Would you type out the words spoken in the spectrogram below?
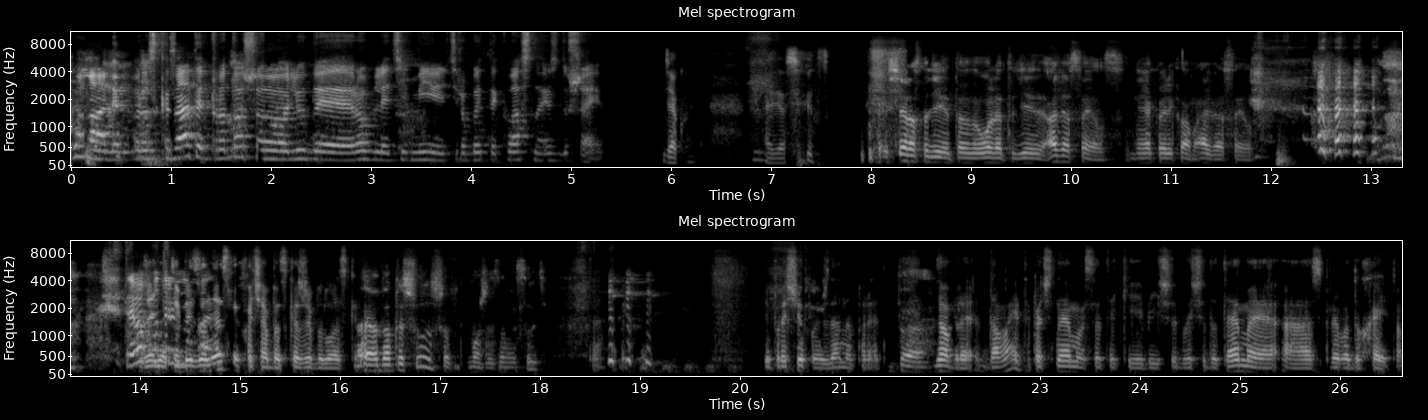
поганим розказати про те, що люди роблять і вміють робити класно і з душею. Дякую. Aviasales. Ще раз тоді, то, Оля, тоді Aviasales. Ніякої реклами, Aviasales. Треба Женя, тобі занесли хоча б, скажи, будь ласка. Я напишу, щоб може занесуть. Так. Ти прощупуєш да, наперед. Так. Добре, давайте почнемо все-таки більше ближче до теми а, з приводу хейту.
